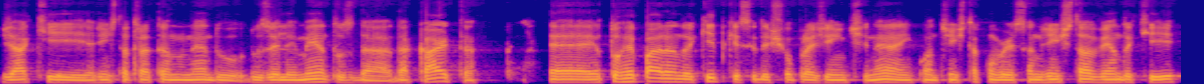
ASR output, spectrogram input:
já que a gente está tratando né, do, dos elementos da, da carta, é, eu estou reparando aqui, porque você deixou para a gente, né, enquanto a gente está conversando, a gente está vendo aqui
